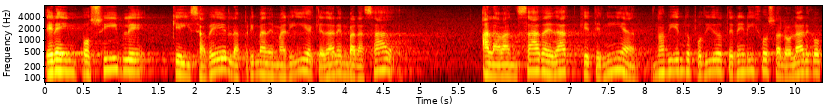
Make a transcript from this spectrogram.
Era imposible que Isabel, la prima de María, quedara embarazada a la avanzada edad que tenía, no habiendo podido tener hijos a lo largo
